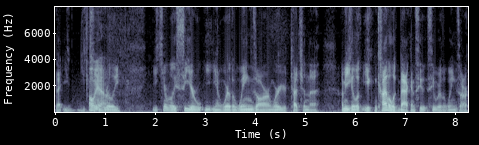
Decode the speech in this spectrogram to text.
that you, you oh, can't oh, yeah. really you can't really see your you know where the wings are and where you're touching the I mean you can look you can kind of look back and see see where the wings are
